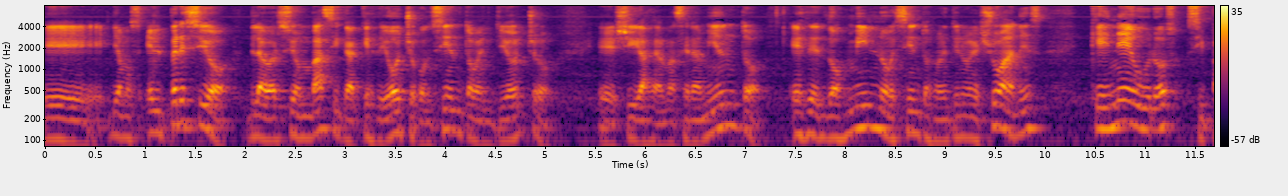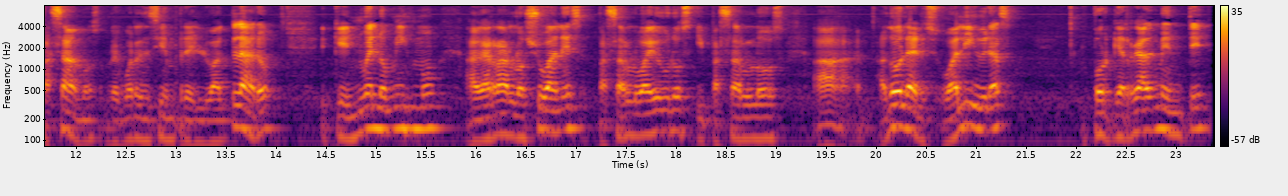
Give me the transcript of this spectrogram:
Eh, digamos, el precio de la versión básica, que es de 8,128 GB de almacenamiento, es de 2.999 yuanes, que en euros, si pasamos, recuerden siempre lo aclaro, que no es lo mismo agarrar los yuanes, pasarlo a euros y pasarlos a, dólares o a libras, porque realmente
